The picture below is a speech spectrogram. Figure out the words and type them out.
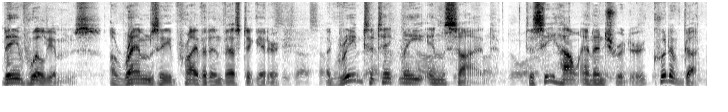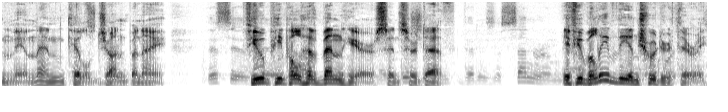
Dave Williams, a Ramsey private investigator, agreed to take me inside to see how an intruder could have gotten in and killed JonBenét. Few people have been here since her death. If you believe the intruder theory,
